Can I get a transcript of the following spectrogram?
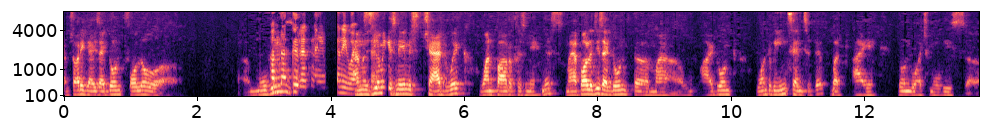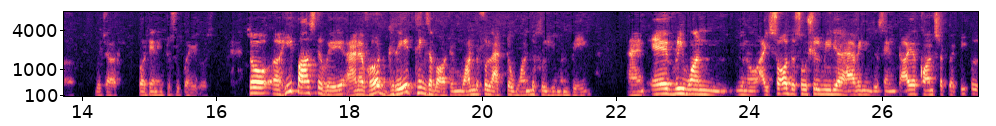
I'm sorry, guys, I don't follow uh, movies. I'm not good at names anyway. I'm so- assuming his name is Chadwick. One part of his name is. My apologies. I don't. Uh, my, I don't want to be insensitive, but I don't watch movies uh, which are pertaining to superheroes. So uh, he passed away, and I've heard great things about him. Wonderful actor, wonderful human being, and everyone, you know, I saw the social media having this entire construct where people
